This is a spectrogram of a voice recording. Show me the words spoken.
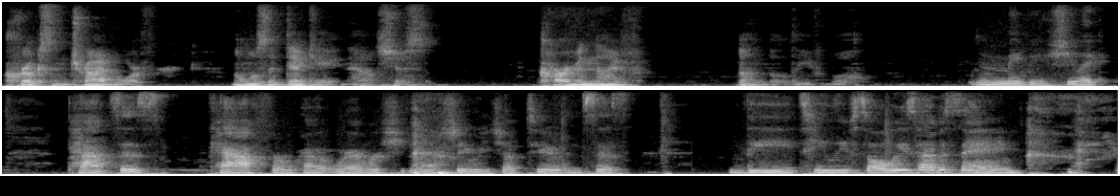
crooks in Triboar for almost a decade. Now it's just carving knife unbelievable maybe she like pats his calf or wherever she can actually reach up to and says the tea leaves always have a saying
